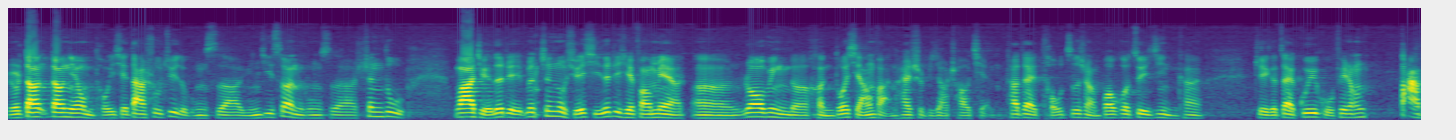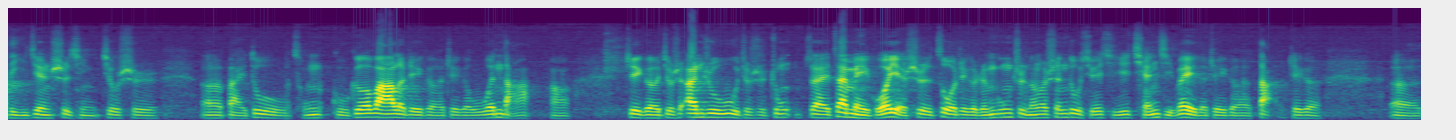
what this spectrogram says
比如当当年我们投一些大数据的公司啊、云计算的公司啊、深度挖掘的这、深度学习的这些方面啊，嗯，Robin 的很多想法呢还是比较超前的。他在投资上，包括最近你看，这个在硅谷非常大的一件事情就是，呃，百度从谷歌挖了这个这个吴文达啊。这个就是安朱雾，就是中在在美国也是做这个人工智能和深度学习前几位的这个大这个呃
